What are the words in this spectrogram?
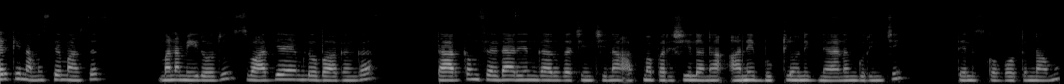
అందరికీ నమస్తే మాస్టర్స్. మనం ఈరోజు స్వాధ్యాయంలో భాగంగా టార్కం సెడారియన్ గారు రచించిన ఆత్మ పరిశీలన అనే బుక్లోని జ్ఞానం గురించి తెలుసుకోబోతున్నాము.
